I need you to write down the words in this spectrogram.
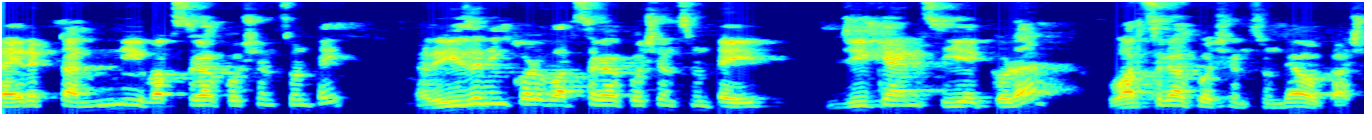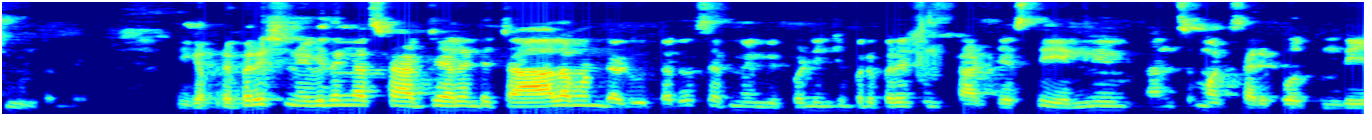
డైరెక్ట్ అన్ని వరుసగా క్వశ్చన్స్ ఉంటాయి. రీజనింగ్ కూడా వరుసగా క్వశ్చన్స్ ఉంటాయి. జీకే అండ్ సిఏ కూడా వరుసగా క్వశ్చన్స్ ఉండే అవకాశం ఉంటుంది. ఇక ప్రిపరేషన్ ఏ విధంగా స్టార్ట్ చేయాలంటే చాలా మంది అడుగుతారు. సార్ మేము ఇప్పటి నుంచి ప్రిపరేషన్ స్టార్ట్ చేస్తే ఎన్ని మంత్స్ మాకు సరిపోతుంది?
